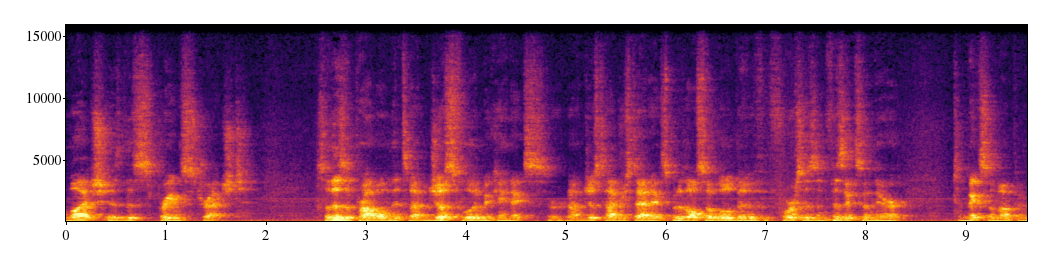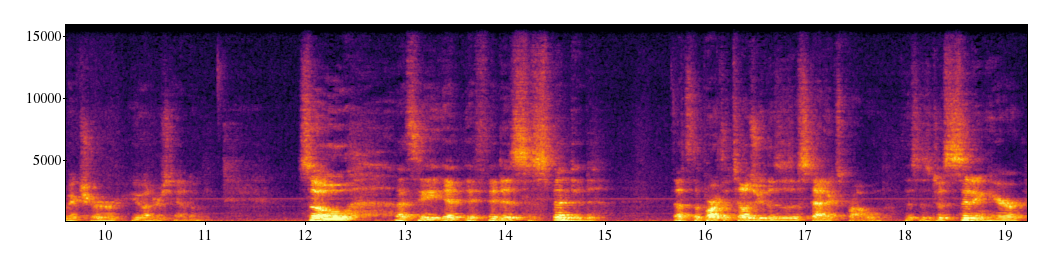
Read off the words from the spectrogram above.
much is the spring stretched? So this is a problem that's not just fluid mechanics or not just hydrostatics, but it's also a little bit of forces and physics in there to mix them up and make sure you understand them. So let's see, if, if it is suspended, that's the part that tells you this is a statics problem. This is just sitting here.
